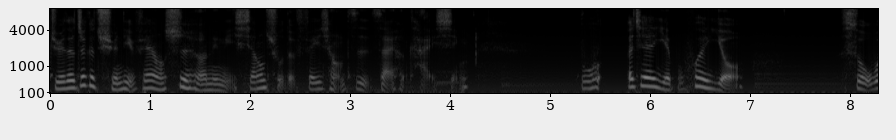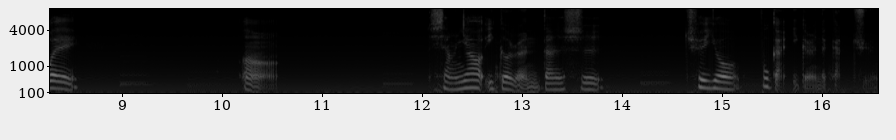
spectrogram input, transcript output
觉得这个群体非常适合你，你相处的非常自在和开心，不。而且也不会有所谓，呃，想要一个人，但是却又不敢一个人的感觉。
